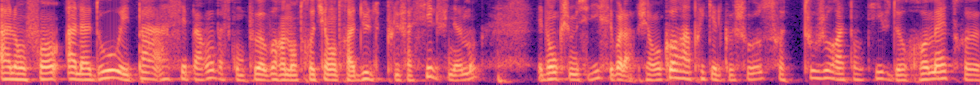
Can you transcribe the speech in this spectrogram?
à l'enfant, à l'ado et pas à ses parents, parce qu'on peut avoir un entretien entre adultes plus facile finalement. Et donc je me suis dit, c'est voilà, j'ai encore appris quelque chose, sois toujours attentive de remettre euh,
